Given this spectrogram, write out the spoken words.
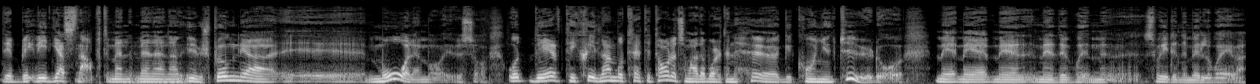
det vidgas snabbt men, men en av ursprungliga eh, målen var USA. Och det till skillnad mot 30-talet som hade varit en högkonjunktur då med, med, med, med, med Sweden the Middle Way. Va?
